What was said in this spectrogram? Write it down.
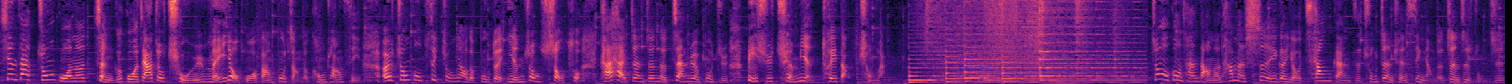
现在中国呢，整个国家就处于没有国防部长的空窗期，而中共最重要的部队严重受挫，台海战争的战略布局必须全面推倒重来。共产党呢，他们是一个有枪杆子出政权信仰的政治组织。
